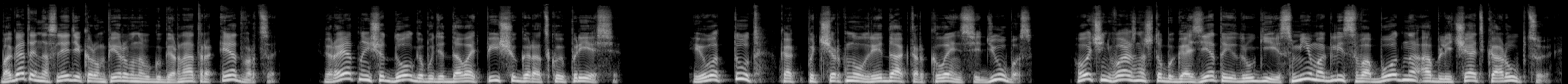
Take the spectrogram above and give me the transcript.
Богатое наследие коррумпированного губернатора Эдвардса, вероятно, еще долго будет давать пищу городской прессе. И вот тут, как подчеркнул редактор Кленси Дюбас, очень важно, чтобы газеты и другие СМИ могли свободно обличать коррупцию –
